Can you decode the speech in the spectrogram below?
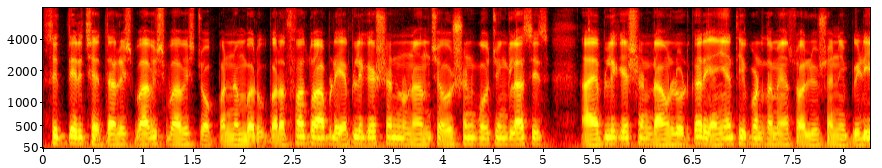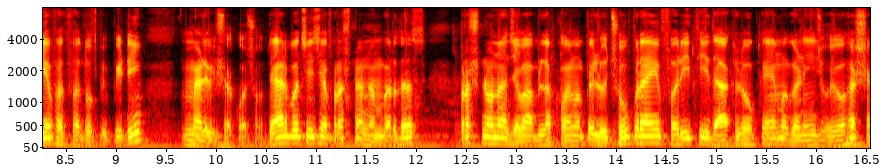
સિત્તેર, છેતાલીસ, બાવીસ બાવીસ, ચોપન નંબર ઉપર અથવા તો આપણી એપ્લિકેશનનું નામ છે ઓશન કોચિંગ ક્લાસીસ. આ એપ્લિકેશન ડાઉનલોડ કરી અહીંયાથી પણ તમે આ સોલ્યુશનની પીડીએફ અથવા તો પીપીટી મેળવી શકો છો. ત્યાર પછી છે પ્રશ્ન નંબર દસ. પ્રશ્નોના જવાબ લખો એમાં પેલું છોકરાએ ફરીથી દાખલો કેમ ગણી જોયો હશે?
